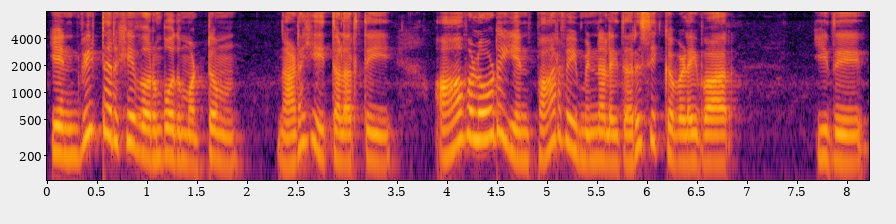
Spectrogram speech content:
என் வீட்டருகே வரும்போது மட்டும் நடையை தளர்த்தி ஆவலோடு என் பார்வை மின்னலை தரிசிக்க விளைவார். இது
